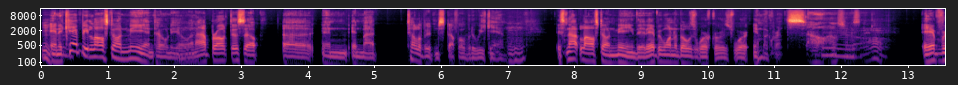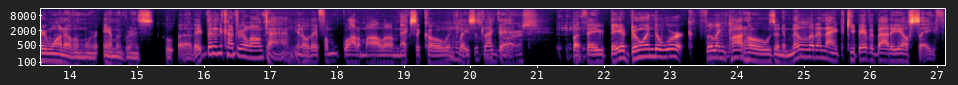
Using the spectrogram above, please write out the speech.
And it can't be lost on me, Antonio. And I brought this up uh, in in my television stuff over the weekend. It's not lost on me that every one of those workers were immigrants. Oh, I was gonna say. Oh. Every one of them were immigrants who uh, they've been in the country a long time. You know, they're from Guatemala, Mexico, and places like that. But they they are doing the work, filling potholes in the middle of the night to keep everybody else safe.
